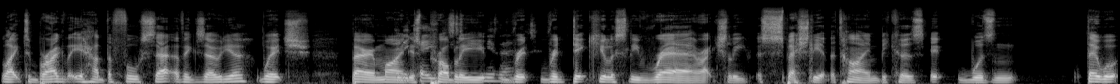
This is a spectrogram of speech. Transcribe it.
liked to brag that he had the full set of Exodia, which. Bear in mind, is probably ri- ridiculously rare, actually, especially at the time, because it wasn't. There were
